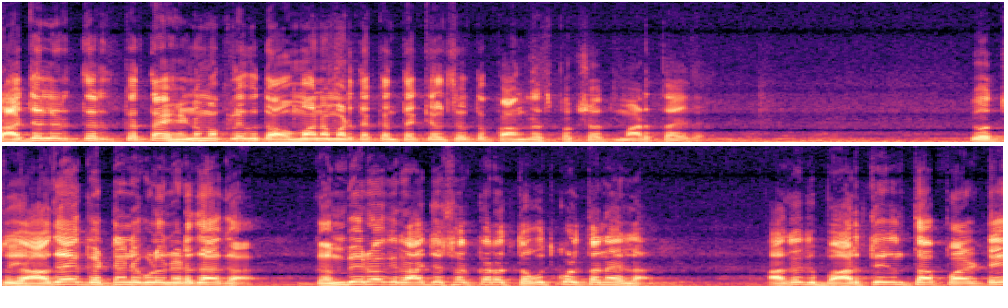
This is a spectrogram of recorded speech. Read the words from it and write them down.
ರಾಜ್ಯದಲ್ಲಿರ್ತಕ್ಕಂಥ ಹೆಣ್ಣು ಮಕ್ಕಳಿಗೂ ಅವಮಾನ ಮಾಡ್ತಕ್ಕಂಥ ಕೆಲಸ ಇವತ್ತು ಕಾಂಗ್ರೆಸ್ ಪಕ್ಷ ಮಾಡ್ತಾ ಇದೆ. ಇವತ್ತು ಯಾವುದೇ ಘಟನೆಗಳು ನಡೆದಾಗ ಗಂಭೀರವಾಗಿ ರಾಜ್ಯ ಸರ್ಕಾರ ತೆಗೆದುಕೊಳ್ತಾನೆ ಇಲ್ಲ. ಹಾಗಾಗಿ ಭಾರತೀಯ ಜನತಾ ಪಾರ್ಟಿ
